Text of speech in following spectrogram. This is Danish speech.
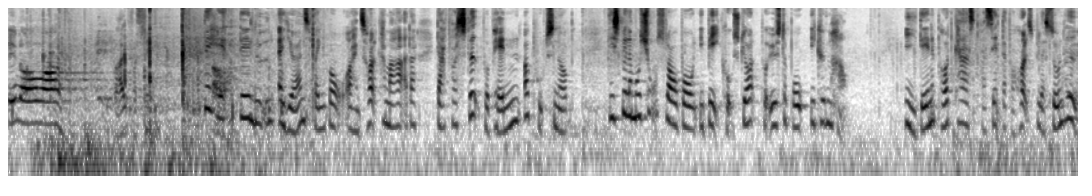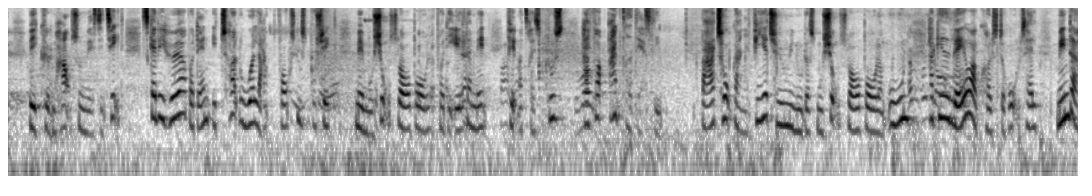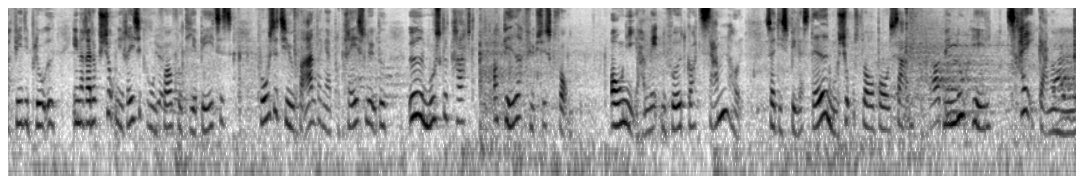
Indover. Nej, for sent. Det her, det er lyden af Jørgen Springborg og hans holdkammerater, der får sved på panden og pulsen op. De spiller motionslovbold i BK Skjold på Østerbro i København. I denne podcast fra Center for Holdspil og Sundhed ved Københavns Universitet skal vi høre, hvordan et 12 uger langt forskningsprojekt med motionslovbold for de ældre mænd 65 plus har forandret deres liv. Bare to gange 24 minutters motionsfloorball om ugen har givet lavere kolesteroltal, mindre fedt i blodet, en reduktion i risikoen for at få diabetes, positive forandringer på kredsløbet, øget muskelkraft og bedre fysisk form. Oveni har mændene fået et godt sammenhold, så de spiller stadig motionsfloorball sammen, men nu hele tre gange om ugen.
